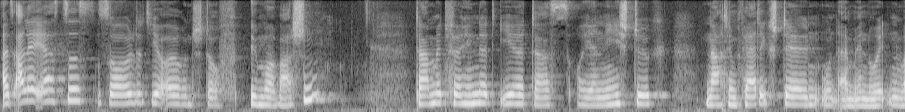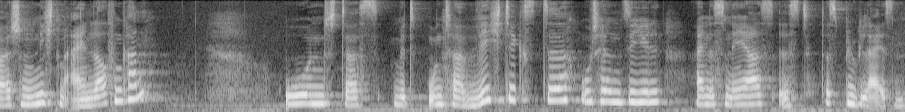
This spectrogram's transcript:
Als allererstes solltet ihr euren Stoff immer waschen. Damit verhindert ihr, dass euer Nähstück nach dem Fertigstellen und einem erneuten Waschen nicht mehr einlaufen kann. Und das mitunter wichtigste Utensil eines Nähers ist das Bügeleisen.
